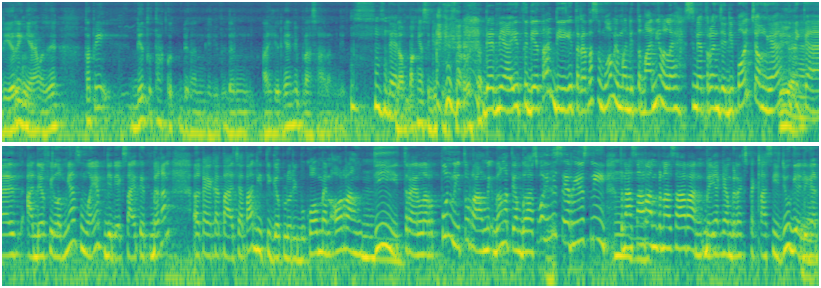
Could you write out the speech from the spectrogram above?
di ring ya maksudnya. Tapi dia tuh takut dengan kayak gitu dan akhirnya ini penasaran gitu Dan- dampaknya segitu besar Dan ya itu dia tadi, ternyata semua memang ditemani oleh sinetron jadi pocong ya. Iya. Ketika ada filmnya semuanya jadi excited. Bahkan eh, kayak kata Aca tadi 30 ribu komen orang di trailer pun itu rame banget yang bahas, wah ini serius nih, penasaran-penasaran. Banyak yang berekspektasi juga dengan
